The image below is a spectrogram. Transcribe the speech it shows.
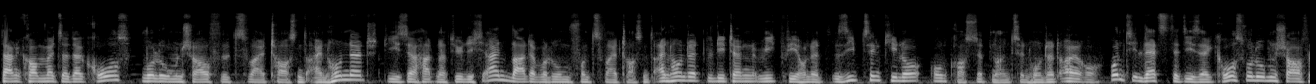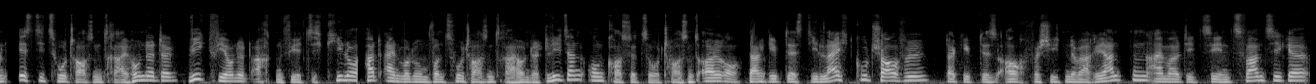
Dann kommen wir zu der Großvolumenschaufel 2100. Diese hat natürlich ein Ladevolumen von 2100 Litern, wiegt 417 Kilo und kostet 1900 Euro. Und die letzte dieser Großvolumenschaufeln ist die 2300er, wiegt 448 Kilo, hat ein Volumen von 2300 Litern und kostet 2000 Euro. Dann gibt es die Leichtgutschaufel, da gibt es auch verschiedene Varianten. Einmal die 1020er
